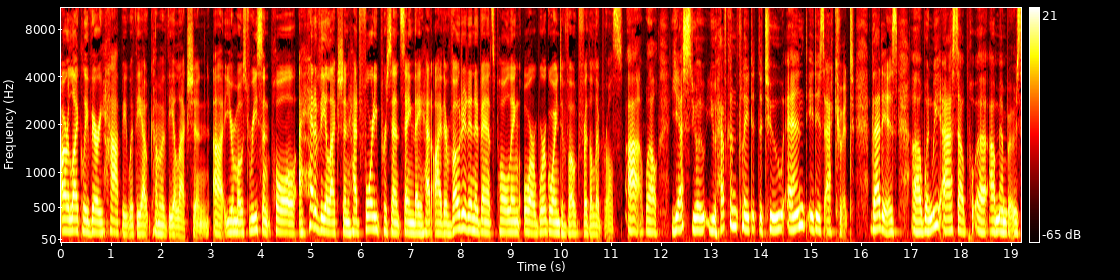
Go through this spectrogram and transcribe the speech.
are likely very happy with the outcome of the election. Uh, your most recent poll ahead of the election had 40% saying they had either voted in advance polling or were going to vote for the Liberals. Ah, well, yes, you, you have conflated the two, and it is accurate. That is, uh, when we asked our, uh, our members,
